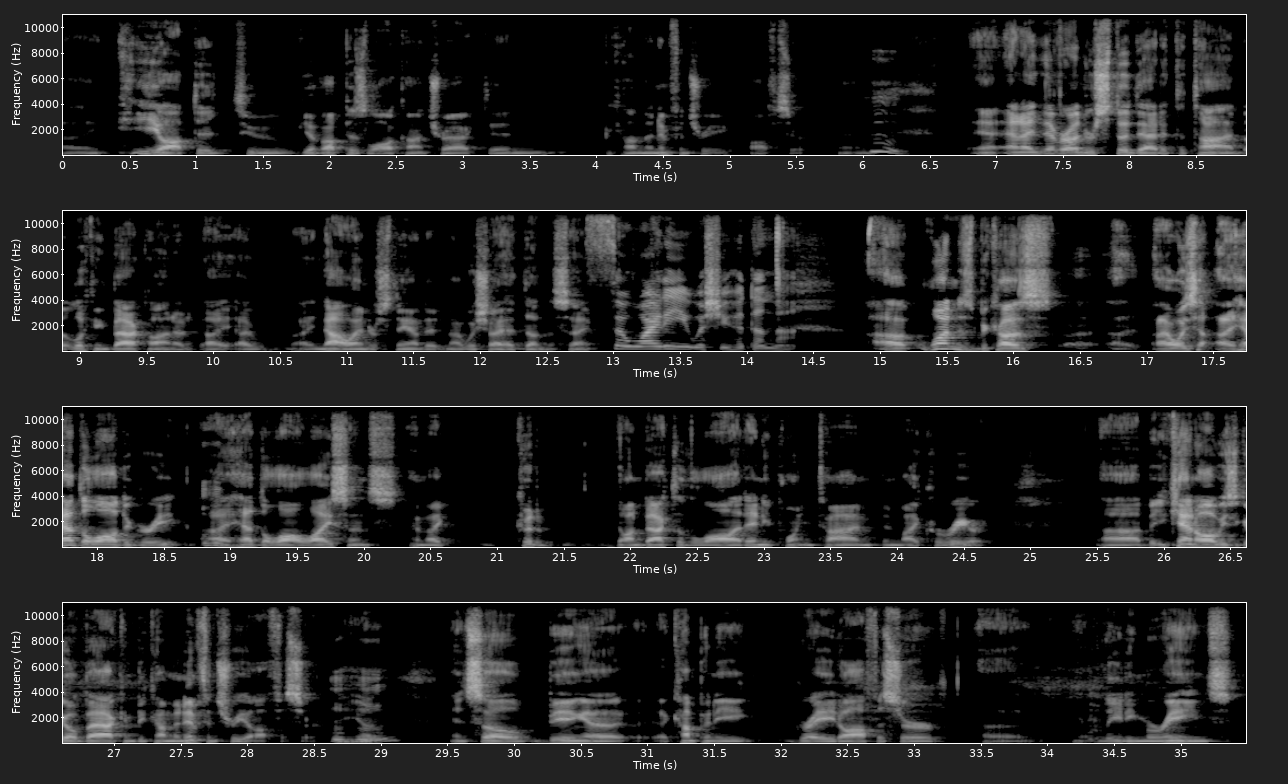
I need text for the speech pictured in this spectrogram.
uh, he opted to give up his law contract and become an infantry officer. And, Hmm. And, I never understood that at the time, but looking back on it, I, I, I now understand it, and I wish I had done the same. So, why do you wish you had done that? Uh, one is because uh, I always I had the law degree, Mhm. I had the law license, and I could have gone back to the law at any point in time in my career. Uh, but you can't always go back and become an infantry officer. you know. Mhm. And so, being a, a company grade officer, uh, you know, leading Marines,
